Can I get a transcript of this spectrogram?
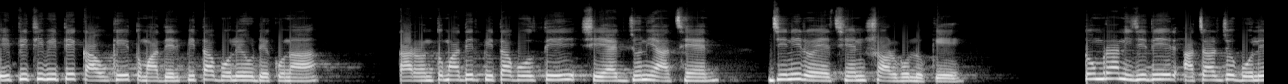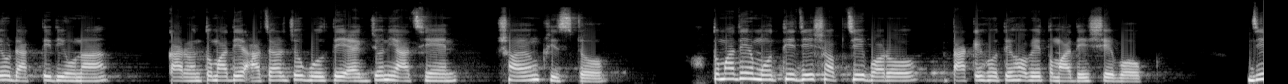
এই পৃথিবীতে কাউকে তোমাদের পিতা বলেও ডেকো না, কারণ তোমাদের পিতা বলতে সে একজনই আছেন, যিনি রয়েছেন স্বর্গলোকে। তোমরা নিজেদের আচার্য বলেও ডাকতে দিও না, কারণ তোমাদের আচার্য বলতে একজনই আছেন স্বয়ং খ্রিস্ট। তোমাদের মধ্যে যে সবচেয়ে বড়, তাকে হতে হবে তোমাদের সেবক। যে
